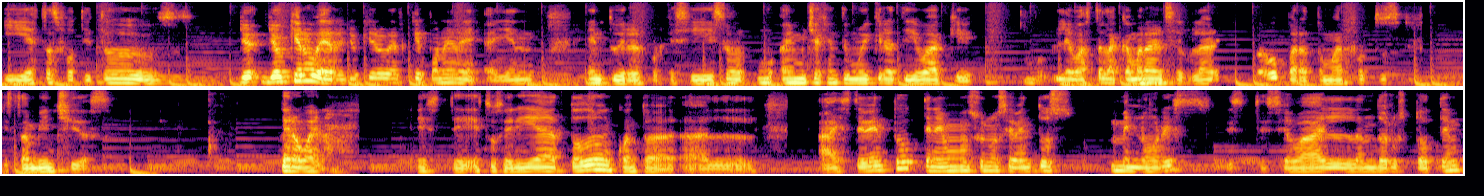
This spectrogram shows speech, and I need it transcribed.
y estas fotitos... Yo, yo quiero ver, yo quiero ver qué ponen ahí en, en Twitter, porque sí, son, hay mucha gente muy creativa que le basta la cámara del celular para tomar fotos que están bien chidas. Pero bueno, este, esto sería todo en cuanto a, a, a, este evento. Tenemos unos eventos menores. Este, se va el Andorus Totem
